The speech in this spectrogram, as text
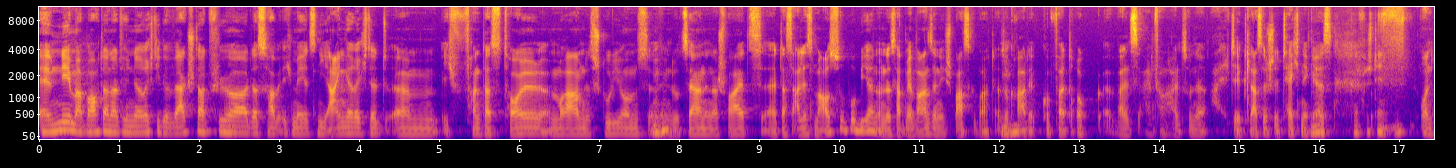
Ähm, nee, man braucht da natürlich eine richtige Werkstatt für. Das habe ich mir jetzt nie eingerichtet. Ähm, ich fand das toll im Rahmen des Studiums in, mhm. in Luzern in der Schweiz, äh, das alles mal auszuprobieren. Und das hat mir wahnsinnig Spaß gemacht. Also mhm. gerade Kupferdruck, weil es einfach halt so eine alte klassische Technik ja, ist. Kann ich verstehen. Und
